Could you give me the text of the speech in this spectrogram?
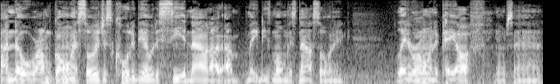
I know where I'm going, so it's just cool to be able to see it now, and I, I make these moments now. So when it, later on, it pay off. You know what I'm saying?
